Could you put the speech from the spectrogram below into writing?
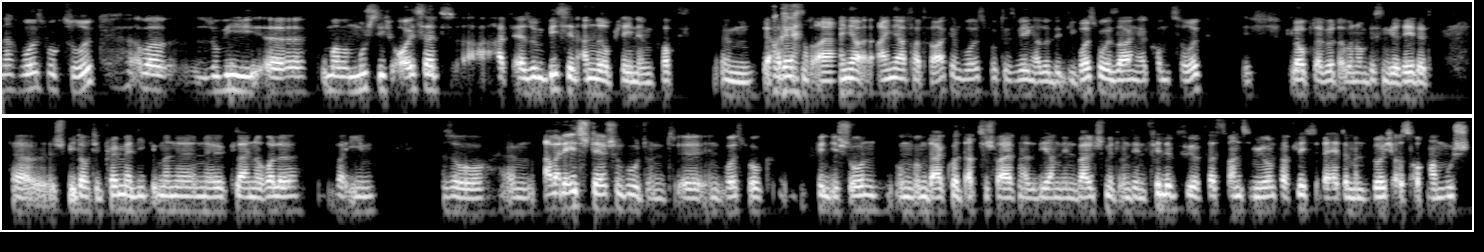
nach Wolfsburg zurück. Aber so wie äh, Oma Mamusch sich äußert, hat er so ein bisschen andere Pläne im Kopf. Ähm, der okay. hat jetzt noch ein Jahr, ein Jahr Vertrag in Wolfsburg, deswegen, also die, die Wolfsburger sagen, er kommt zurück. Ich glaube, da wird aber noch ein bisschen geredet. Da spielt auch die Premier League immer eine, eine kleine Rolle bei ihm. So, ähm, aber der ist der schon gut und äh, in Wolfsburg finde ich schon, um, um da kurz abzuschweifen, also die haben den Waldschmidt und den Philipp für fast 20 Millionen verpflichtet, da hätte man durchaus auch Mamouche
